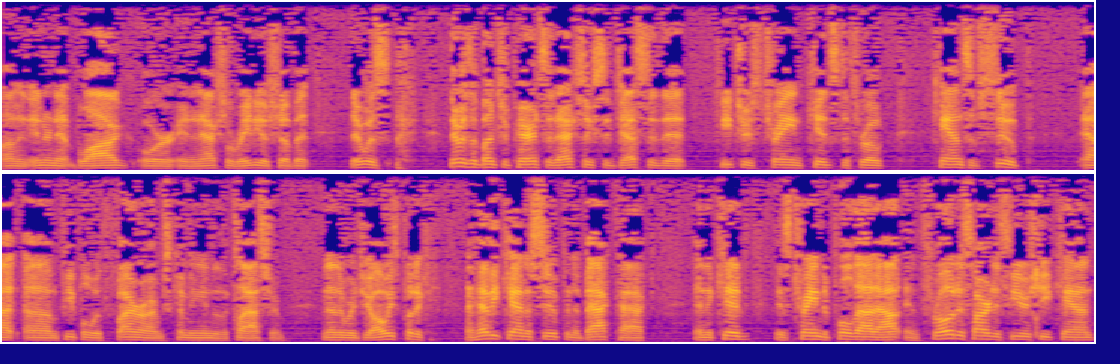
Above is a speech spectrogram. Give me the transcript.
on an internet blog or in an actual radio show, but there was there was a bunch of parents that actually suggested that teachers train kids to throw cans of soup at um, people with firearms coming into the classroom. In other words, you always put a, a heavy can of soup in a backpack, and the kid is trained to pull that out and throw it as hard as he or she can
